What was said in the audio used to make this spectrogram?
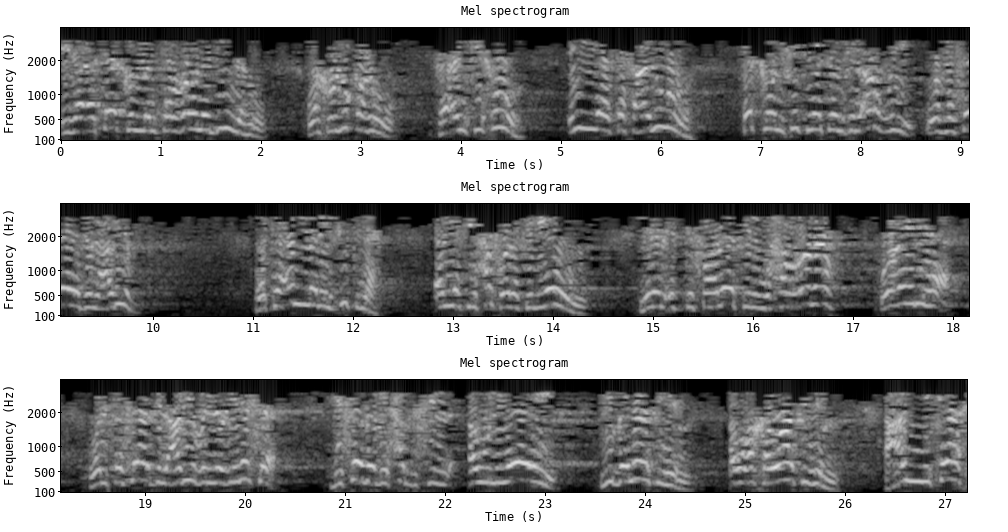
إذا أتاكم من ترضون دينه وخلقه فأنكحوه إلا تفعلوه تكن فتنة في الأرض وفساد عريض. وتأمل الفتنة التي حصلت اليوم من الاتصالات المحرمة وغيرها والفساد العريض الذي نشأ بسبب حبس الأولياء لبناتهم أو أخواتهم عن نكاح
